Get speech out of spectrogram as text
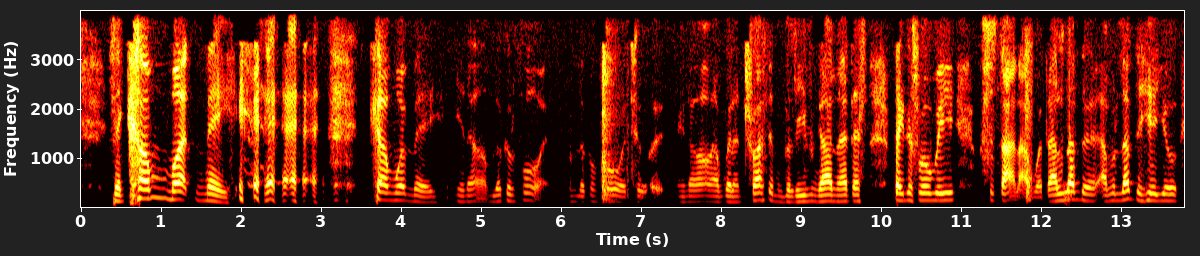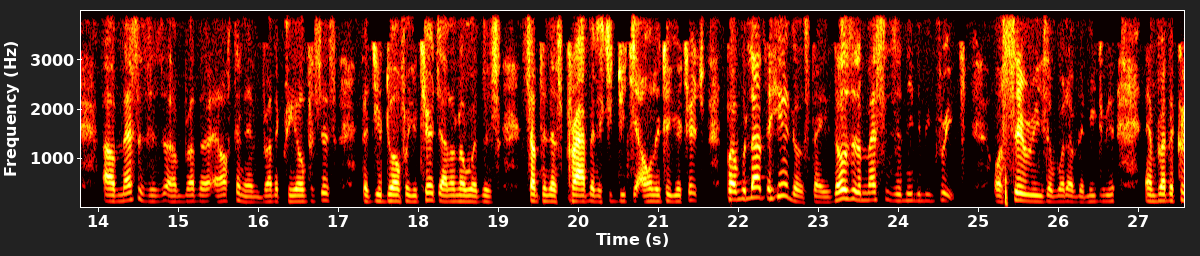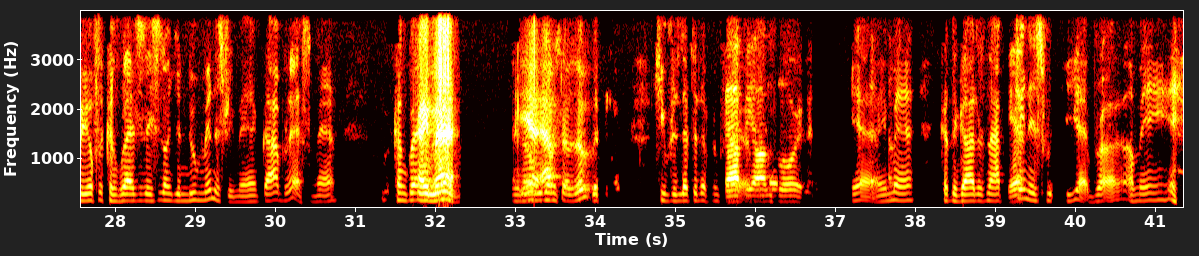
Say, come what may, come what may. You know, I'm looking forward. I'm looking forward to it. You know, I'm going to trust and believe in God, and I just think that's what we should start out with. I love to, I would love to hear your uh, messages, uh, Brother Elston and Brother Cleophas, that you're doing for your church. I don't know whether it's something that's private that you teach only to your church, but we'd love to hear those things. Those are the messages that need to be preached, or series or whatever that need to be. And Brother Cleophas, congratulations on your new ministry, man. God bless, man. Congratulations. Amen. You know, yeah, absolutely keep it lifted up in prayer. God be all the glory. Yeah, amen. Because the God is not yeah. finished with you yet, bro. I mean,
